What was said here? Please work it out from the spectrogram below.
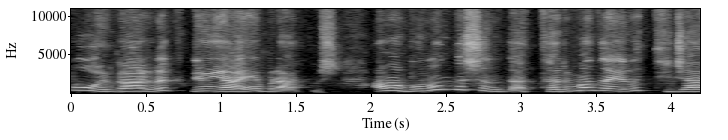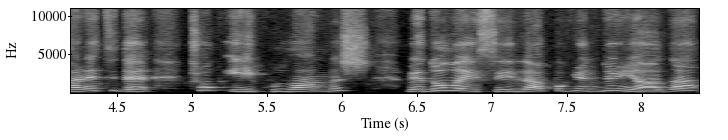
bu uygarlık dünyaya bırakmış. Ama bunun dışında tarıma dayalı ticareti de çok iyi kullanmış ve dolayısıyla bugün dünyada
